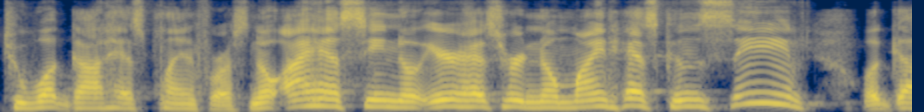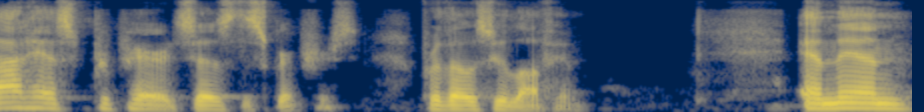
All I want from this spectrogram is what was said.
to what God has planned for us. No eye has seen, no ear has heard, no mind has conceived what God has prepared, says the scriptures for those who love him. And then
